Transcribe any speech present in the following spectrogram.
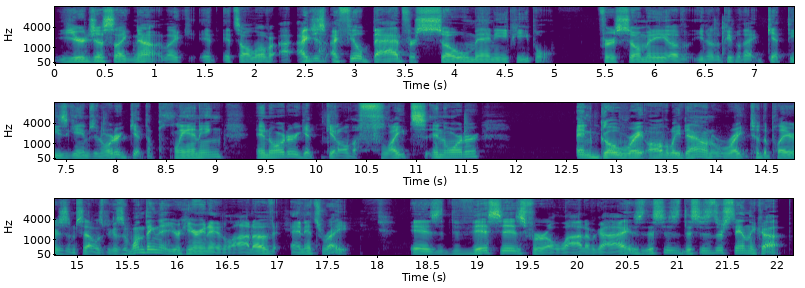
you're just like no like it, it's all over. I, I just i feel bad for so many people for so many of you know the people that get these games in order get the planning in order get get all the flights in order and go right all the way down right to the players themselves because the one thing that you're hearing a lot of and it's right is this is for a lot of guys this is this is their stanley cup.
